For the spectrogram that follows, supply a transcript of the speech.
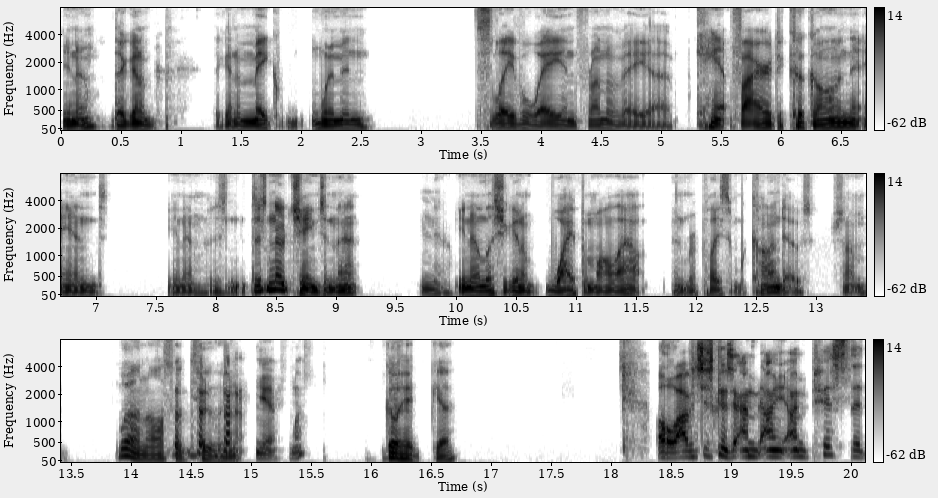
you know, they're gonna they're gonna make women slave away in front of a uh, campfire to cook on, and you know, there's there's no change in that. no. You know, unless you're going to wipe them all out and replace them with condos or something. Well, and also But- too. but- and- yeah. What? go ahead, go. Oh, I was just gonna say, I'm I, I'm pissed that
